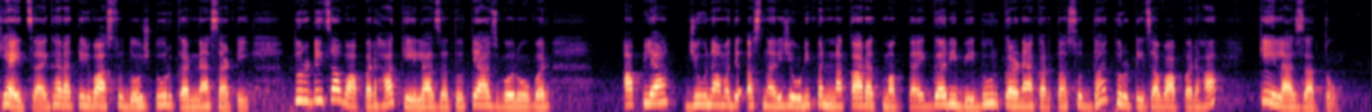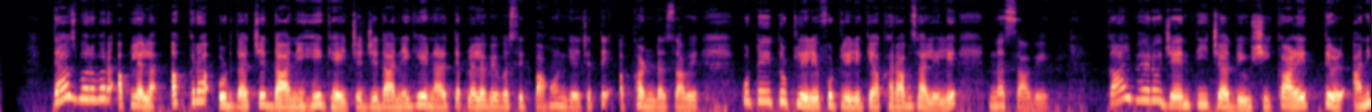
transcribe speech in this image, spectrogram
घ्यायचा आहे. घरातील वास्तुदोष दूर करण्यासाठी तुरटीचा वापर हा केला जातो. त्याचबरोबर आपल्या जीवनामध्ये असणारी जेवढी पण नकारात्मकता आहे गरिबी दूर करण्याकरता सुद्धा तुरटीचा वापर हा केला जातो. त्याचबरोबर आपल्याला अकरा उडदाचे दाणे हे घ्यायचे जे दाणे घेणार ते आपल्याला व्यवस्थित पाहून घ्यायचे ते अखंड असावे. कुठेही तुटलेले फुटलेले किंवा खराब झालेले नसावे. कालभैरव जयंतीच्या दिवशी काळे तिळ आणि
